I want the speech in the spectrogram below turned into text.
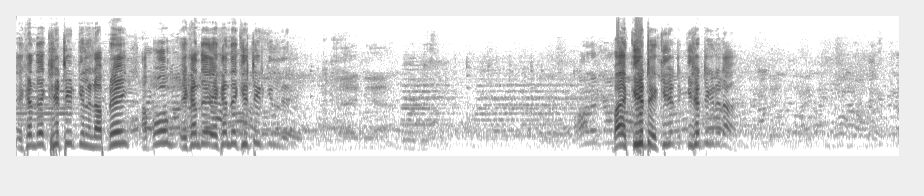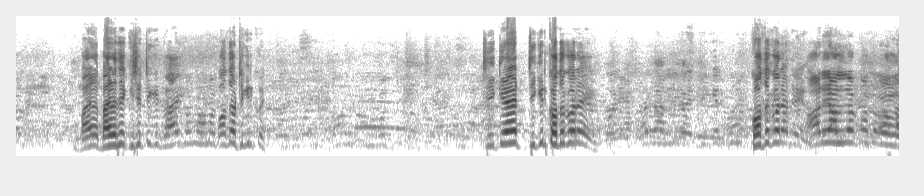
এখান থেকে টিকিট কিনলেন আপনি? আপু এখান থেকে এখান থেকে টিকিট কিনলেন। ভাই কিসের কিসের টিকিট এটা। বাইরে বাইরে থেকে কিসের টিকিট ভাই। কত টিকিট কই- টিকিট টিকিট কত করে? কত করে? আরে আল্লাহ কত বলো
